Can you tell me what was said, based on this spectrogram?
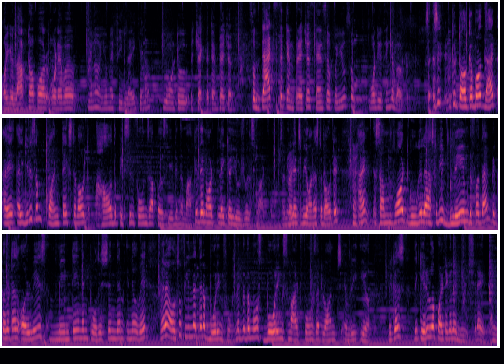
or your laptop, or whatever you know you may feel like. You know you want to check the temperature. So that's the temperature sensor for you. So what do you think about it? So, so to talk about that, I, I'll give you some context about how the Pixel phones are perceived in the market. They're not like your usual smartphones. I mean, Right. let's be honest about it. and somewhat Google has to be blamed for that because it has always maintained and positioned them in a way where I also feel that they're a boring phones, like they're the most boring smartphones that launch every year because they cater to a particular niche, right? And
